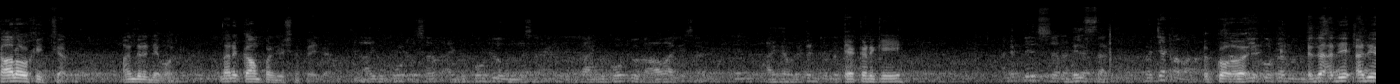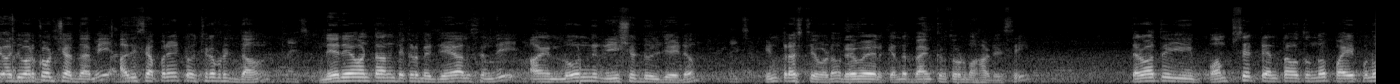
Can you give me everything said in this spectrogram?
కాలువకి ఇచ్చాడు అందరినేమోకి దానికి కాంపన్సేషన్ పే చేయాలి ఎక్కడికి? రావాలి అది- అది అది వర్కౌట్ చేద్దామి. అది సెపరేట్ వచ్చినప్పుడు ఇద్దాం. నేనేమంటానంటే ఇక్కడ మీరు చేయాల్సింది ఆయన లోన్ని రీషెడ్యూల్ చేయడం ఇంట్రెస్ట్ ఇవ్వడం ఇరవై వేల కింద బ్యాంకు తోడు మహాడేసి తర్వాత ఈ పంప్ సెట్ ఎంత అవుతుందో పైపులు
